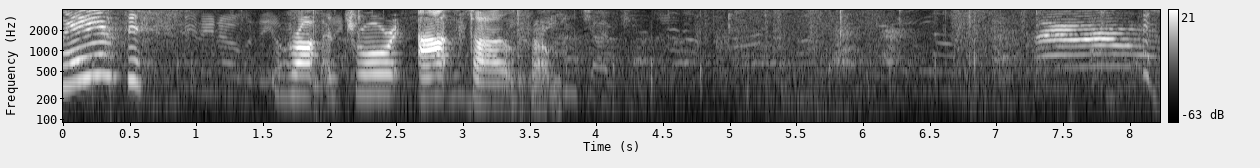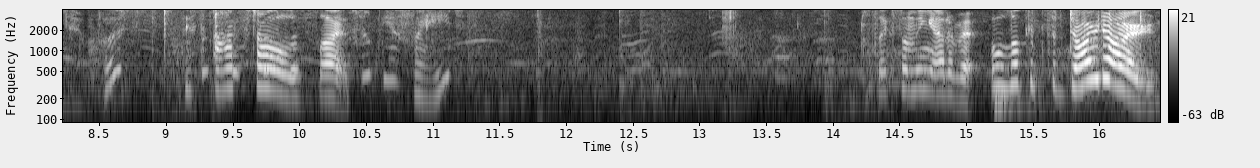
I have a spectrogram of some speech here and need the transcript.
Where is this ro- draw art style from? Hello, Puss. This art style is like Don't be afraid. it's like something out of it. Oh look, it's a dodo.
